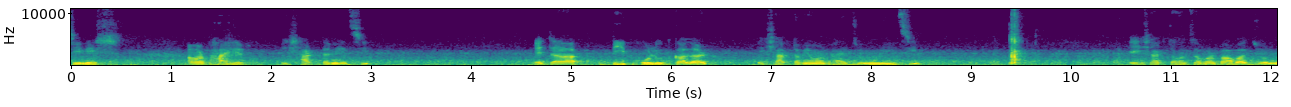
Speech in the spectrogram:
জিনিস, আমার ভাইয়ের, এই শার্টটা নিয়েছি। এটা ডিপ হলুদ কালার, এই শার্টটা আমি আমার ভাইয়ের জন্য নিয়েছি। এই শার্টটা হচ্ছে আমার বাবার জন্য,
